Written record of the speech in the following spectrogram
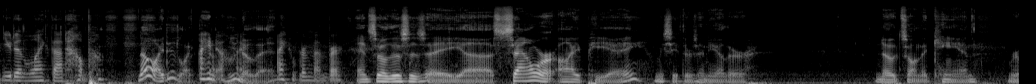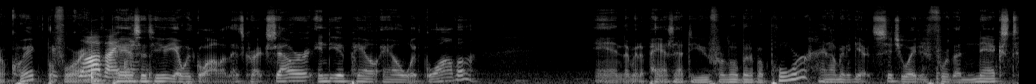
you didn't like that album. No, I did like that. I know. You know I- that. I remember. And so this is a uh, sour IPA. Let me see if there's any other notes on the can real quick before guava, I I pass think. it to you. Yeah, with guava. That's correct. Sour India Pale Ale with guava. And I'm going to pass that to you for a little bit of a pour, and I'm going to get it situated for the next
